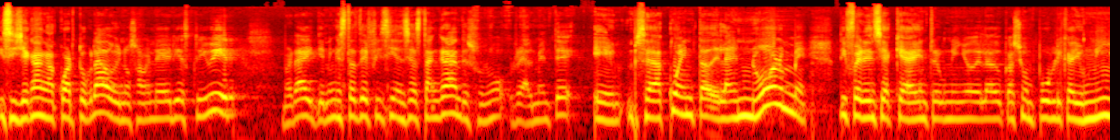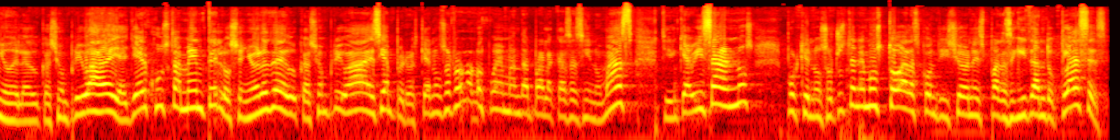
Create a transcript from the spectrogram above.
y si llegan a cuarto grado y no saben leer y escribir, y tienen estas deficiencias tan grandes, uno realmente eh, se da cuenta de la enorme diferencia que hay entre un niño de la educación pública y un niño de la educación privada. Y ayer justamente los señores de educación privada decían, pero es que a nosotros no nos pueden mandar para la casa sino más, tienen que avisarnos porque nosotros tenemos todas las condiciones para seguir dando clases.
